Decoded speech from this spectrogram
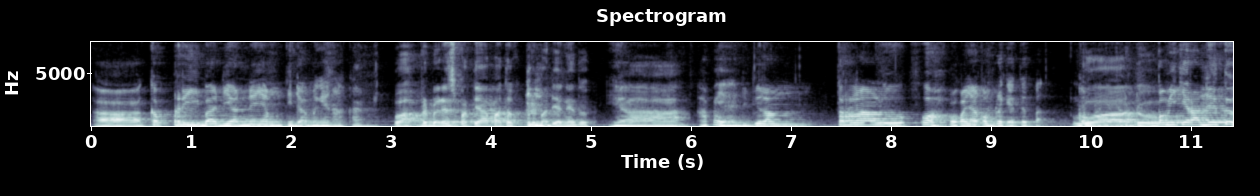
eh, kepribadiannya yang tidak mengenakan Wah, pribadinya seperti apa tuh kepribadiannya tuh? ya apa ya dibilang terlalu wah pokoknya complicated pak Waduh. pemikirannya itu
